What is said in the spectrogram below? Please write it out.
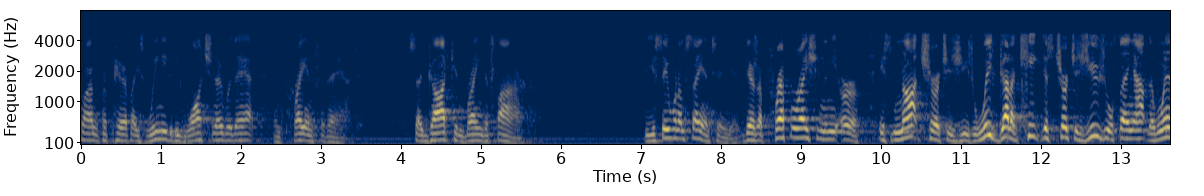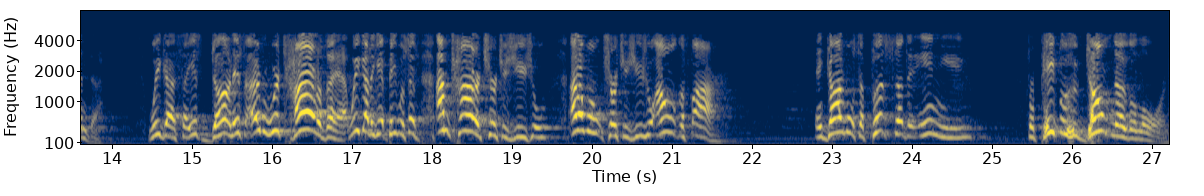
trying to prepare a place. We need to be watching over that and praying for that so God can bring the fire. Do you see what I'm saying to you? There's a preparation in the earth. It's not church as usual. We've got to keep this church as usual thing out the window. We got to say, it's done, it's over, we're tired of that. We got to get people saying, I'm tired of church as usual. I don't want church as usual, I want the fire. And God wants to put something in you for people who don't know the Lord,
